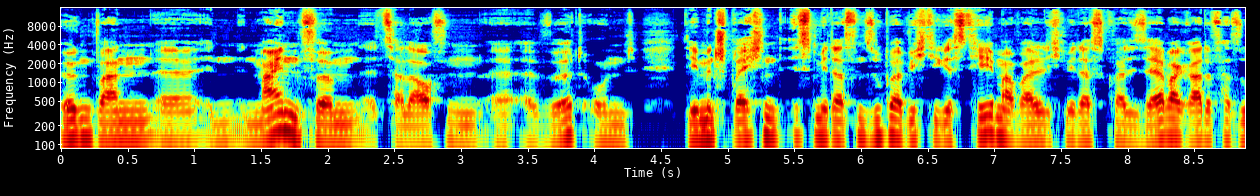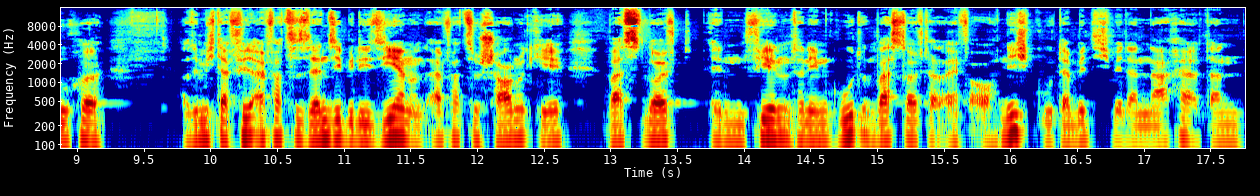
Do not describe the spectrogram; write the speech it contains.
irgendwann äh, in, in meinen Firmen äh, zerlaufen äh, wird und dementsprechend ist mir das ein super wichtiges Thema, weil ich mir das quasi selber gerade versuche, also mich dafür einfach zu sensibilisieren und einfach zu schauen, okay, was läuft in vielen Unternehmen gut und was läuft halt einfach auch nicht gut, damit ich mir dann nachher dann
